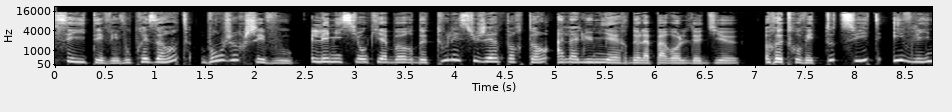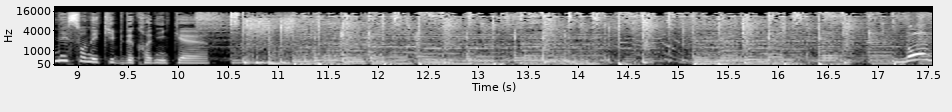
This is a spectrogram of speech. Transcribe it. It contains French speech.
MCI TV vous présente Bonjour chez vous, l'émission qui aborde tous les sujets importants à la lumière de la parole de Dieu. Retrouvez tout de suite Yveline et son équipe de chroniqueurs.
